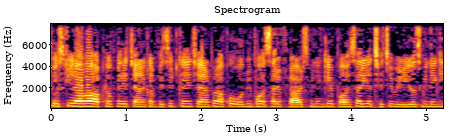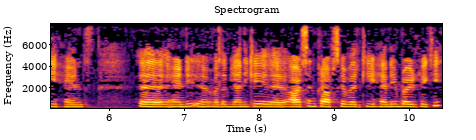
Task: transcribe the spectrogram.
तो इसके अलावा आप लोग मेरे चैनल का विज़िट करें। चैनल पर आपको और भी बहुत सारे फ्लावर्स मिलेंगे, बहुत सारी अच्छी अच्छी वीडियोज़ मिलेंगी हैंड हैंडी मतलब यानी कि आर्ट्स एंड क्राफ्ट के वर्क की, हैंड एम्ब्रॉयडरी की।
